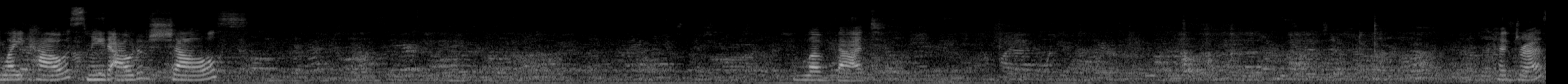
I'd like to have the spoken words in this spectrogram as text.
lighthouse made out of shells. Love that. Headdress.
